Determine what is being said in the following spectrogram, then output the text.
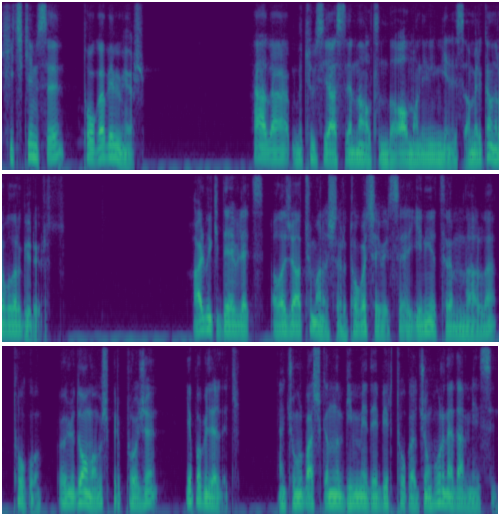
hiç kimse toga binmiyor. Hala bütün siyasilerin altında Alman, İngiliz, Amerikan arabaları görüyoruz. Halbuki devlet alacağı tüm araçları TOG'a çevirse yeni yatırımlarla TOG'u ölü doğmamış bir proje yapabilirdik. Yani Cumhurbaşkanının binmediği bir TOG'a Cumhur neden binsin?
